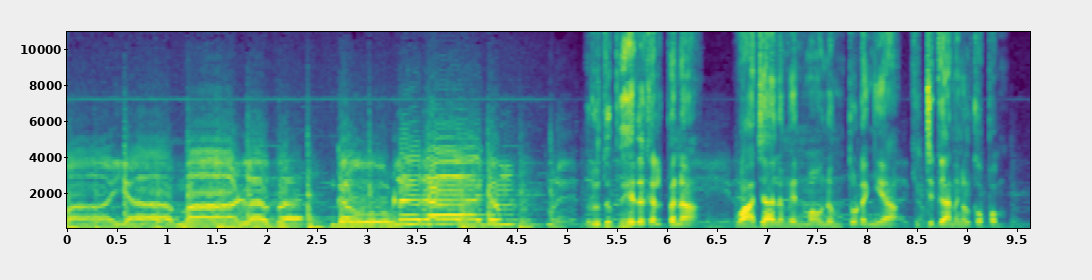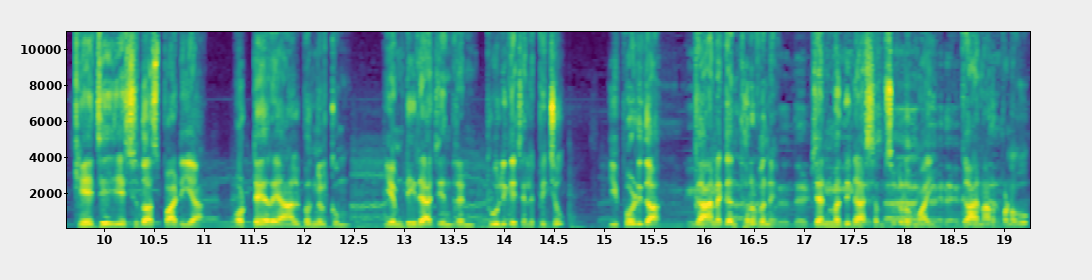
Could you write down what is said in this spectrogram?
മായാമാളവ ഗൗളരാഗം ഋതുഭേദ കൽപ്പന വാചാലം എൻ മൗനം തുടങ്ങിയ ഹിറ്റ് ഗാനങ്ങൾക്കൊപ്പം കെ ജെ യേശുദാസ് പാടിയ ഒട്ടേറെ ആൽബങ്ങൾക്കും എം ഡി രാജേന്ദ്രൻ തൂലിക ചലിപ്പിച്ചു. ഇപ്പോഴിതാ ഗാനഗന്ധർവന് ജന്മദിനാശംസകളുമായി ഗാനാർപ്പണവും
